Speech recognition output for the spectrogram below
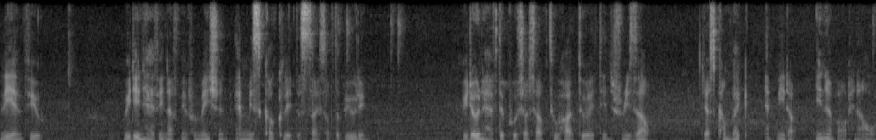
The Enfield. We didn't have enough information and miscalculate the size of the building. We don't have to push ourselves too hard to attain the result. Just come back and meet up in about an hour.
